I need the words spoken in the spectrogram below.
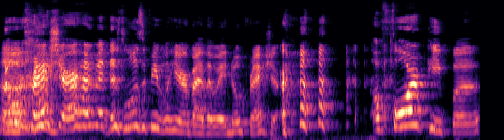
no Uh, pressure. I meant there's loads of people here, by the way. No pressure. Oh, four people.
